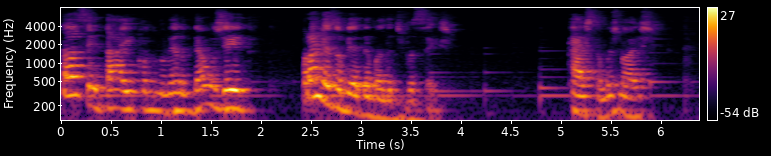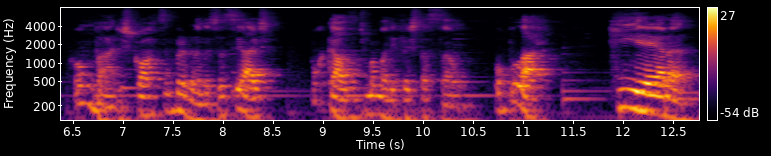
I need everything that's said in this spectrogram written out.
tal aceitar aí quando o governo der um jeito para resolver a demanda de vocês? Cá estamos nós, com vários cortes em programas sociais por causa de uma manifestação popular que era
